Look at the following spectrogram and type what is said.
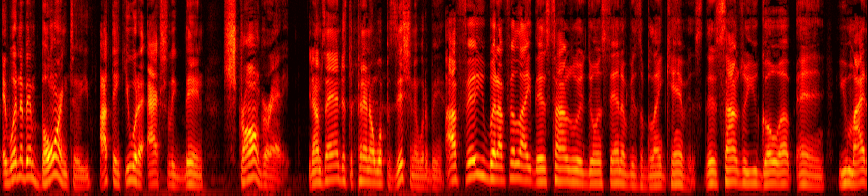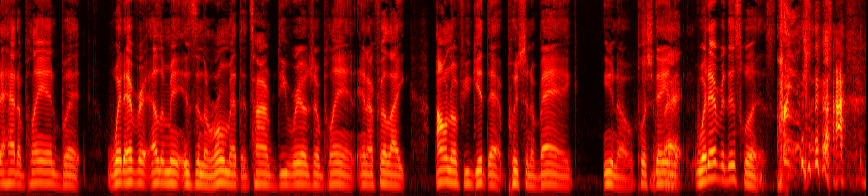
It wouldn't have been boring to you. I think you would have actually been stronger at it. You know what I'm saying? Just depending on what position it would have been. I feel you, but I feel like there's times where doing stand up is a blank canvas. There's times where you go up and you might have had a plan, but whatever element is in the room at the time derails your plan. And I feel like I don't know if you get that pushing a bag, you know, Pushing day in bag. whatever this was.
